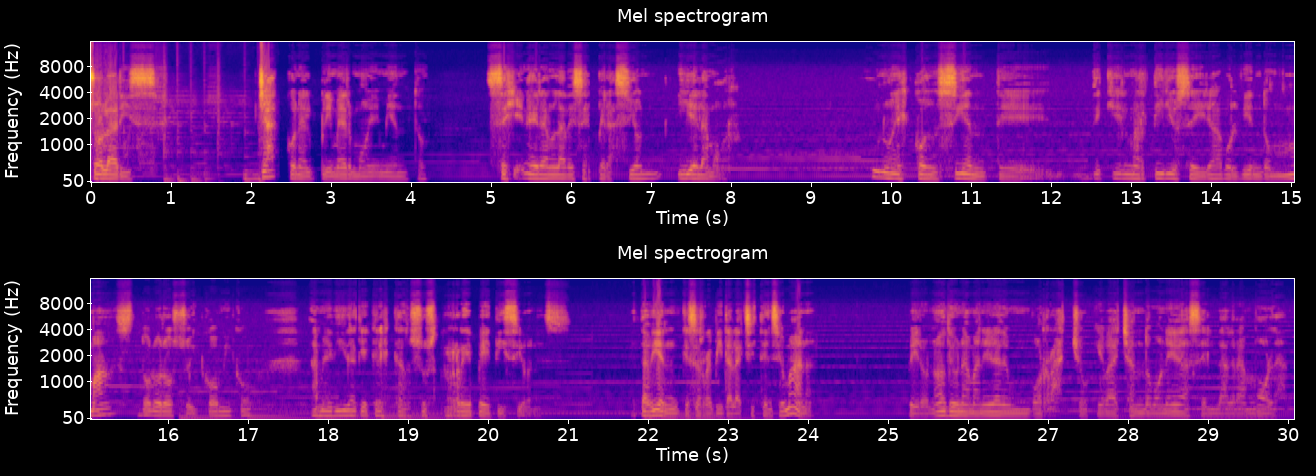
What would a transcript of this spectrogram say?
Solaris. Ya con el primer movimiento se generan la desesperación y el amor. Uno es consciente de que el martirio se irá volviendo más doloroso y cómico a medida que crezcan sus repeticiones. Está bien que se repita la existencia humana, pero no de una manera de un borracho que va echando monedas en la gramola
